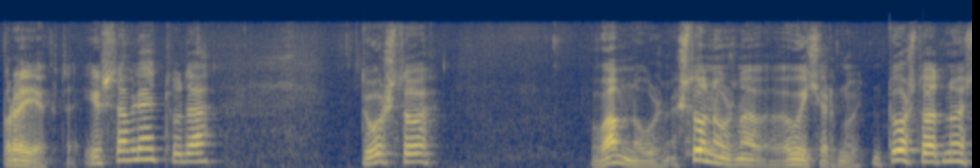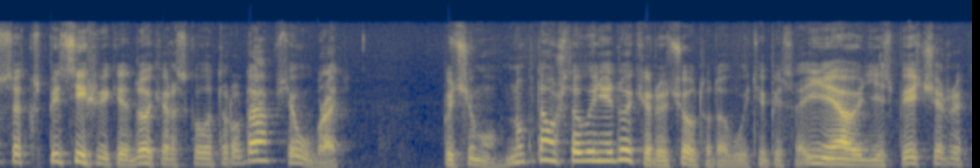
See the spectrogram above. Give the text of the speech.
проекта и вставлять туда то, что вам нужно. Что нужно вычеркнуть? То, что относится к специфике докерского труда, все убрать. Почему? Ну, потому что вы не докеры, что туда будете писать? И не диспетчеры,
